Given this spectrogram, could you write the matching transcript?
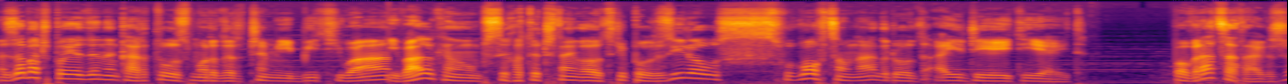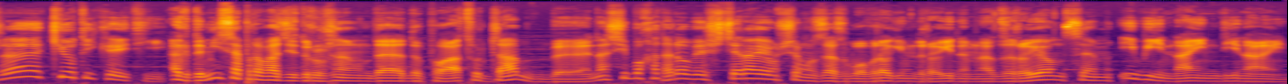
Zobacz pojedynek Artu z morderczymi BT-1 i walkę psychotycznego Triple Zero z łowcą nagród IG-88. Powraca także QTKT, a gdy misja prowadzi drużynę D do pałacu Jabby, nasi bohaterowie ścierają się ze złowrogim droidem nadzorującym EV-99.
